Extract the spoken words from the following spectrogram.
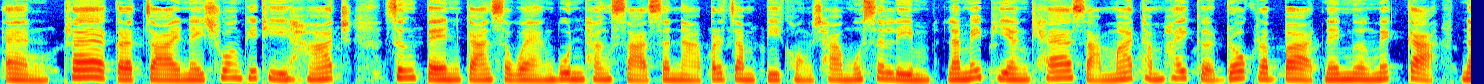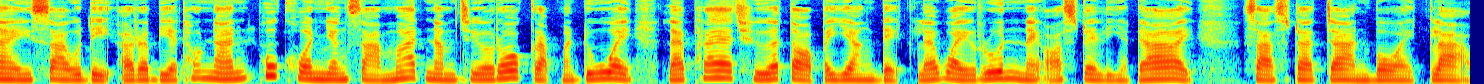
แอนแพร่กระจายในช่วงพิธีฮัจจ์ซึ่งเป็นการแสวงบุญทางศาสนาประจำปีของชาวมุสลิม และไม่เพียงแค่สามารถทำให้เกิดโรคระบาดในเมืองเมกกะ ในซาอุดิอาระเบียเท่านั้น ผู้คนยังสามารถนำเชื้อโรคกลับมาด้วย และแพร่เชื้อต่อไปยังเด็กและวัยรุ่นในออสเตรเลียได้ ศาสตราจารย์บอยกล่าว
